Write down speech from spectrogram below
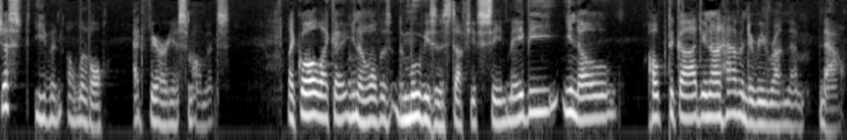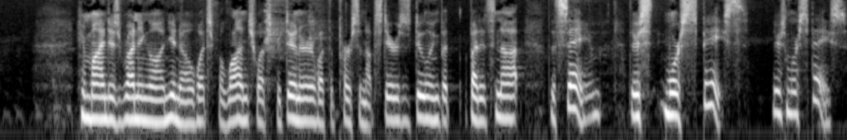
Just even a little at various moments. Like all like a you know all the, the movies and stuff you've seen. Maybe you know, hope to God you're not having to rerun them now. your mind is running on, you know, what's for lunch, what's for dinner, what the person upstairs is doing, but, but it's not the same. There's more space. There's more space.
